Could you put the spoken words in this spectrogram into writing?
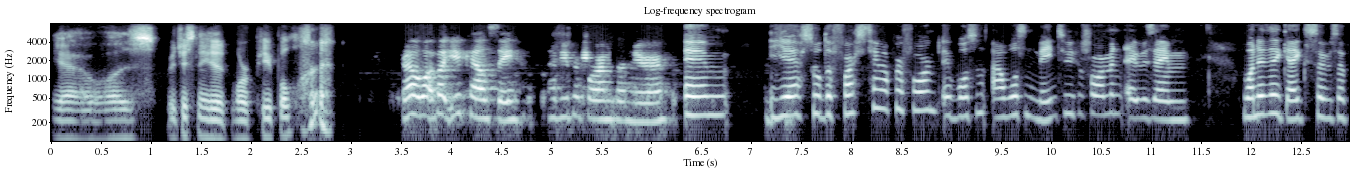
Yeah, it was. We just needed more people. Well, what about you, Kelsey? Have you performed on your? Um, yeah. So the first time I performed, it wasn't. I wasn't meant to be performing. It was um, one of the gigs. So it was a,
